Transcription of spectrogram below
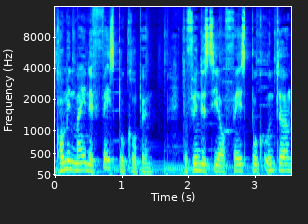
Komm in meine Facebook-Gruppe. Du findest sie auf Facebook unter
